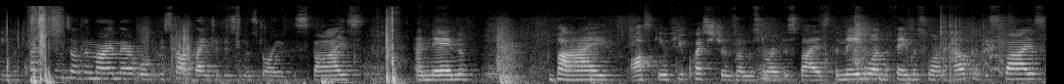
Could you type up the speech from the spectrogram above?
asking the questions of the Maimer. Well, we started by introducing the story of the spies, and then by asking a few questions on the story of the spies. The main one, the famous one, how could the spies,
